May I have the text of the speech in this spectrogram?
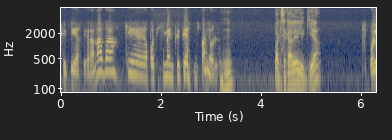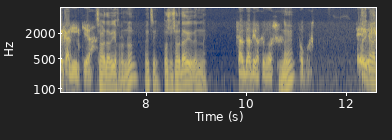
θητεία στη Γρανάδα και αποτυχημένη θητεία στην Ισπανιόλ. Μμμ. Εντάξει, σε καλή ηλικία. Πολύ καλή ηλικία. 42 χρονών. Έτσι. Πόσο, 42 δεν είναι; 42 ακριβώς. Ναι. Ε, Πρέπει να θυμάμαι-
